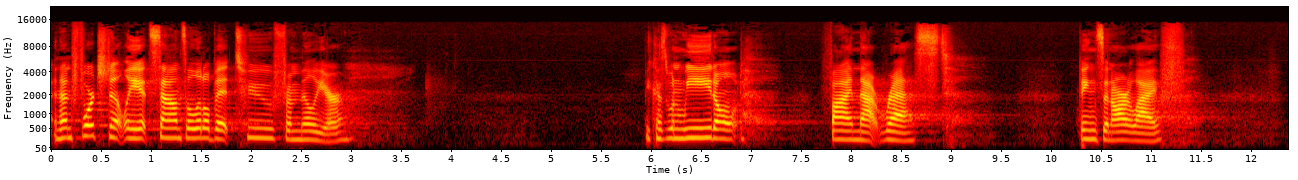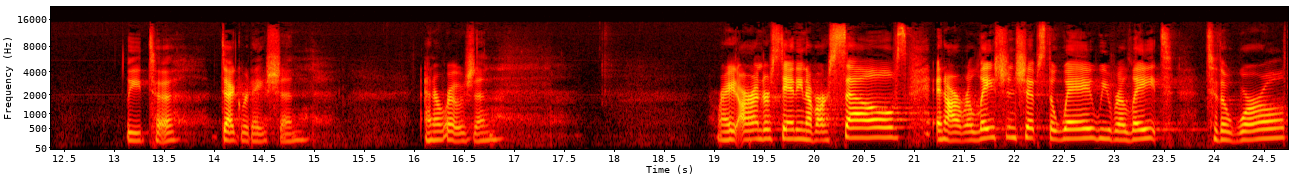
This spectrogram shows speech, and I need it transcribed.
And unfortunately, it sounds a little bit too familiar. Because when we don't find that rest, things in our life lead to degradation and erosion. Right? Our understanding of ourselves and our relationships, the way we relate to the world,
